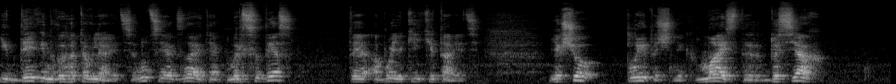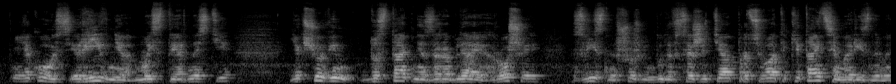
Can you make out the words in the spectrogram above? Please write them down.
і де він виготовляється. Ну це як знаєте, як Мерседес або який китаєць. Якщо плиточник, майстер досяг якогось рівня майстерності, якщо він достатньо заробляє грошей, звісно, що ж він буде все життя працювати китайцями різними,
